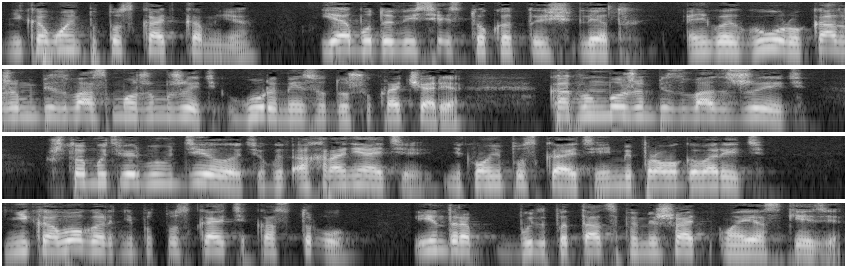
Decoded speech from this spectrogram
Никого не подпускать ко мне. Я буду висеть столько тысяч лет. Они говорят, Гуру, как же мы без вас можем жить? Гуру имеется в виду Шукрачарья. Как мы можем без вас жить? Что мы теперь будем делать? Он говорит, охраняйте, никого не пускайте, имею право говорить. Никого, говорит, не подпускайте к костру. Индра будет пытаться помешать моей аскезе.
